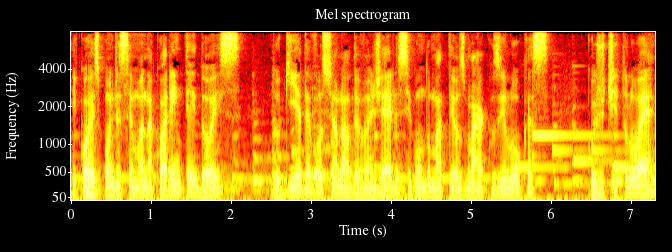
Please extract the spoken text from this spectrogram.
e corresponde à semana 42 do Guia Devocional do Evangelho segundo Mateus, Marcos e Lucas, cujo título é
